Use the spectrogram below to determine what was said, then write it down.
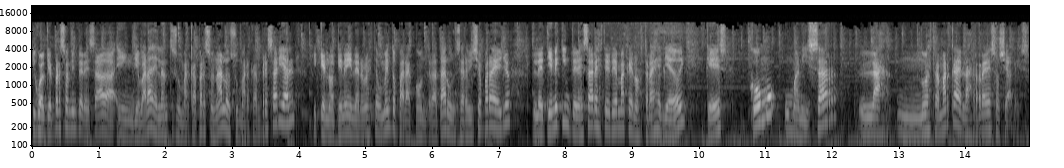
y cualquier persona interesada en llevar adelante su marca personal o su marca empresarial y que no tiene dinero en este momento para contratar un servicio para ello, le tiene que interesar este tema que nos trae el día de hoy, que es cómo humanizar la- nuestra marca en las redes sociales.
